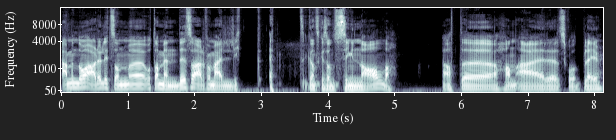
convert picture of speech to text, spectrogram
Ja, men nå er det litt sånn med Otamendi, så er det for meg litt et ganske sånn signal, da. At uh, han er squad player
